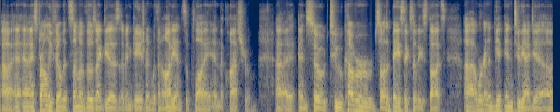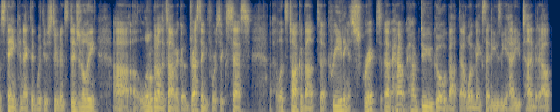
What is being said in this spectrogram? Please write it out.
Uh, and, and, I strongly feel that some of those ideas of engagement with an audience apply in the classroom. Uh, and so to cover some of the basics of these thoughts, uh, we're going to get into the idea of staying connected with your students digitally, uh, a little bit on the topic of dressing for success. Uh, let's talk about uh, creating a script. how, how do you go about that? What makes that easy? How do you time it out?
